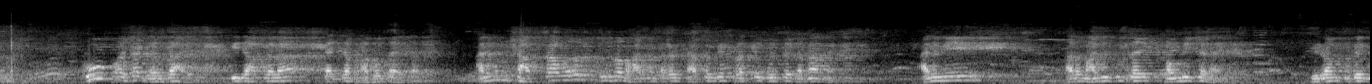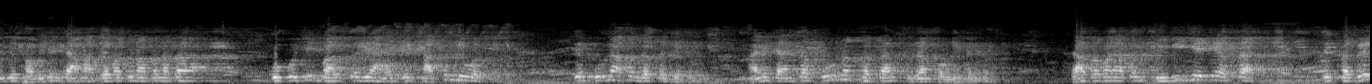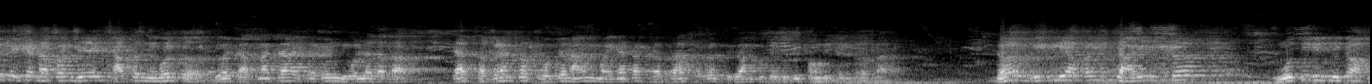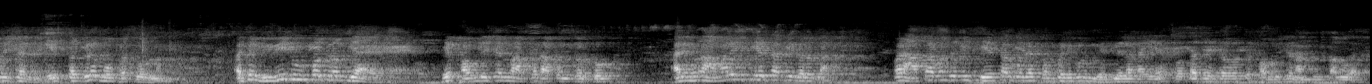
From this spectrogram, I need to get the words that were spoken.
खूप अशा गरजा आहेत की ज्या आपल्याला त्यांच्या भागवता येतात. आणि म्हणून शास्त्रावरच पूर्ण भाग नसतात कारण शास्त्र काही प्रत्येक गोष्ट करणार नाही. आणि मी आता माझी सुद्धा एक फाउंडेशन आहे. श्रीराम कुठे म्हणजे कुठे फाउंडेशन त्या माध्यमातून आपण आता कुपोषित बालकं जे आहेत जे शासन निवडतो ते पूर्ण आपण दत्तक घेतो. आणि त्यांचा पूर्ण खर्च हा श्रीराम फाउंडेशन करतो त्याप्रमाणे आपण टीबीचे जे असतात ते सगळे पेशंट आपण जे शासन निवडतं किंवा शासनाच्या याच्यातून निवडल्या जातात त्या सगळ्यांचा पोषण आणि महिन्याचा खर्च हा सगळं श्रीराम कुठे फाउंडेशन करतात दर वीकली आपण चाळीस मोतीबिंदूचे ऑपरेशन हे सगळं मोफत करून असे विविध उपक्रम जे आहेत हे फाउंडेशन मार्फत आपण करतो. आणि म्हणून आम्हालाही सीएसआरची गरज लागते. पण आतापर्यंत मी आर कोणत्या कंपनीकडून घेतलेला नाही आहे स्वतःच्या ह्याच्यावरचं फाउंडेशन आमचं चालू आहे.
